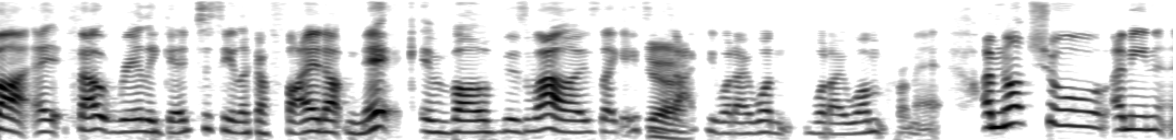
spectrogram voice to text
but it felt really good to see like a fired up nick involved as well. It's like it's Yeah. exactly what i want what i want from it. I'm not sure i mean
